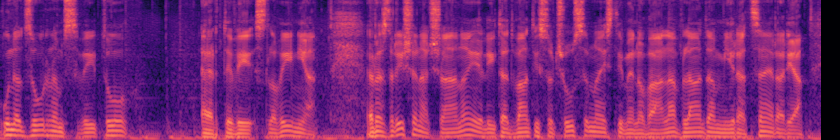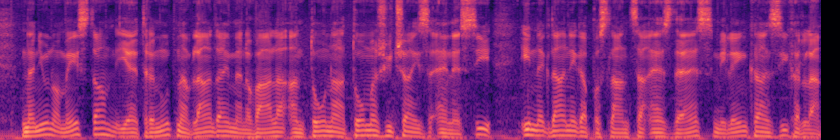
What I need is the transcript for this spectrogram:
v nadzornem svetu RTV Slovenija. Razrešena člana je leta 2018 imenovala vlada Mira Cerarja. Na njuno mesto je trenutna vlada imenovala Antona Tomažiča iz NSI in nekdanjega poslanca SDS Milenka Ziharla.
